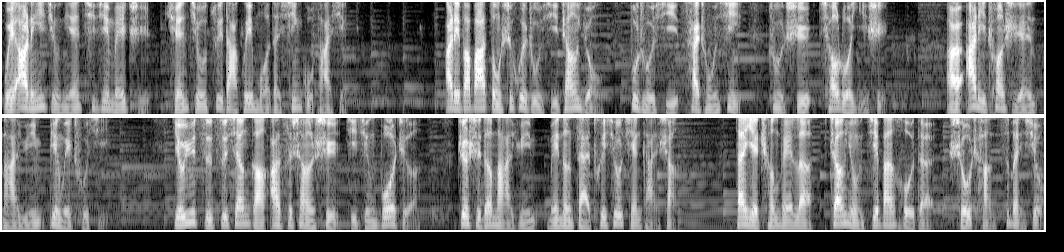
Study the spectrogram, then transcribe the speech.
为二零一九年迄今为止全球最大规模的新股发行。阿里巴巴董事会主席张勇、副主席蔡崇信主持敲锣仪式，而阿里创始人马云并未出席。由于此次香港二次上市几经波折，这使得马云没能在退休前赶上，但也成为了张勇接班后的首场资本秀。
